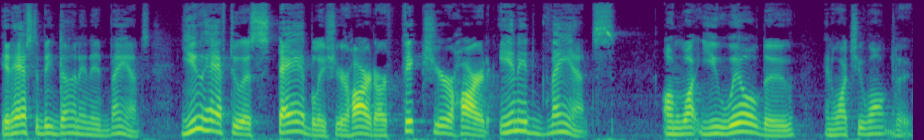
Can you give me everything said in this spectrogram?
It has to be done in advance. You have to establish your heart or fix your heart in advance on what you will do and what you won't do.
